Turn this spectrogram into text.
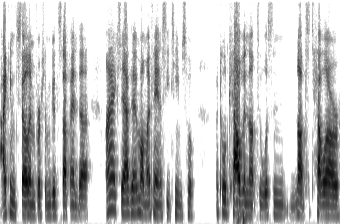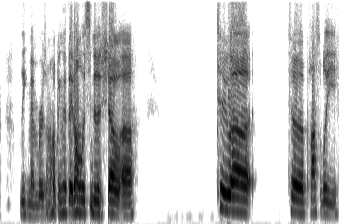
I can sell him for some good stuff and uh I actually have him on my fantasy team so I told Calvin not to listen not to tell our league members. I'm hoping that they don't listen to the show uh to uh to possibly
